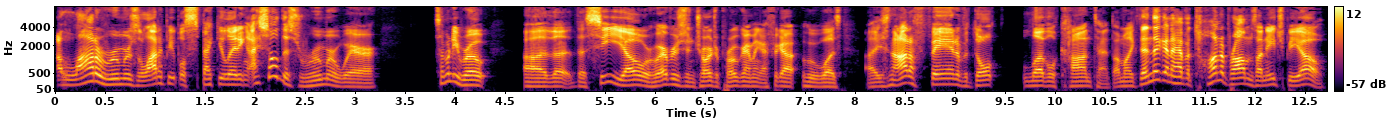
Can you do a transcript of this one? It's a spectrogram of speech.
a lot of rumors, a lot of people speculating. I saw this rumor where somebody wrote uh, the the CEO or whoever's in charge of programming, I forgot who it was, uh, is not a fan of adult level content. I'm like, then they're gonna have a ton of problems on HBO.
